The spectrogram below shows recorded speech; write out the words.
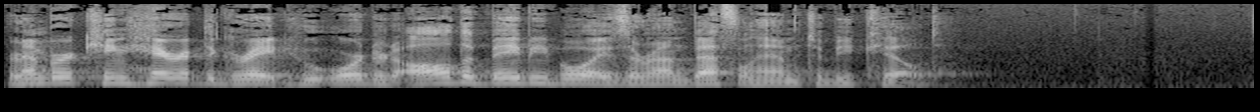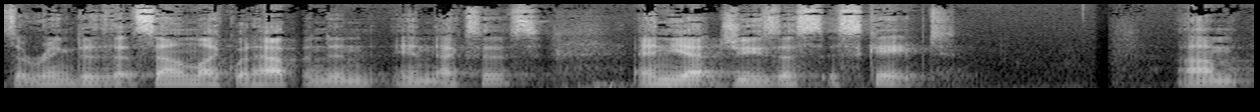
Remember King Herod the Great, who ordered all the baby boys around Bethlehem to be killed. Does that, ring, does that sound like what happened in, in Exodus? And yet Jesus escaped. Um,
